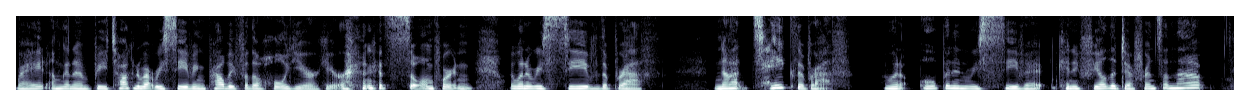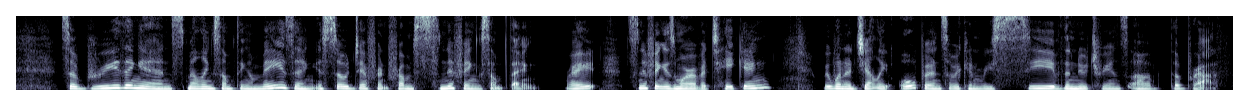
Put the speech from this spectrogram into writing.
right? I'm going to be talking about receiving probably for the whole year here. it's so important. We want to receive the breath, not take the breath. We want to open and receive it. Can you feel the difference in that? So, breathing in, smelling something amazing is so different from sniffing something, right? Sniffing is more of a taking. We want to gently open so we can receive the nutrients of the breath.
